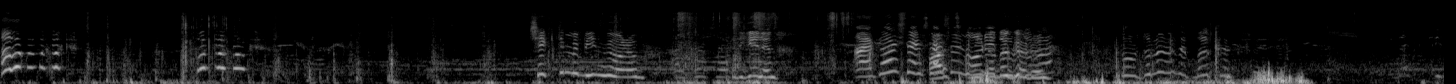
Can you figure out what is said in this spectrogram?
bak bak bak bak. Bak bak bak. Çektim mi bilmiyorum. Arkadaşlar, Hadi gelin. arkadaşlar Artık isterseniz oraya videoda durdurun. görün. Durdurun ve bakın. Şöyle. Biz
